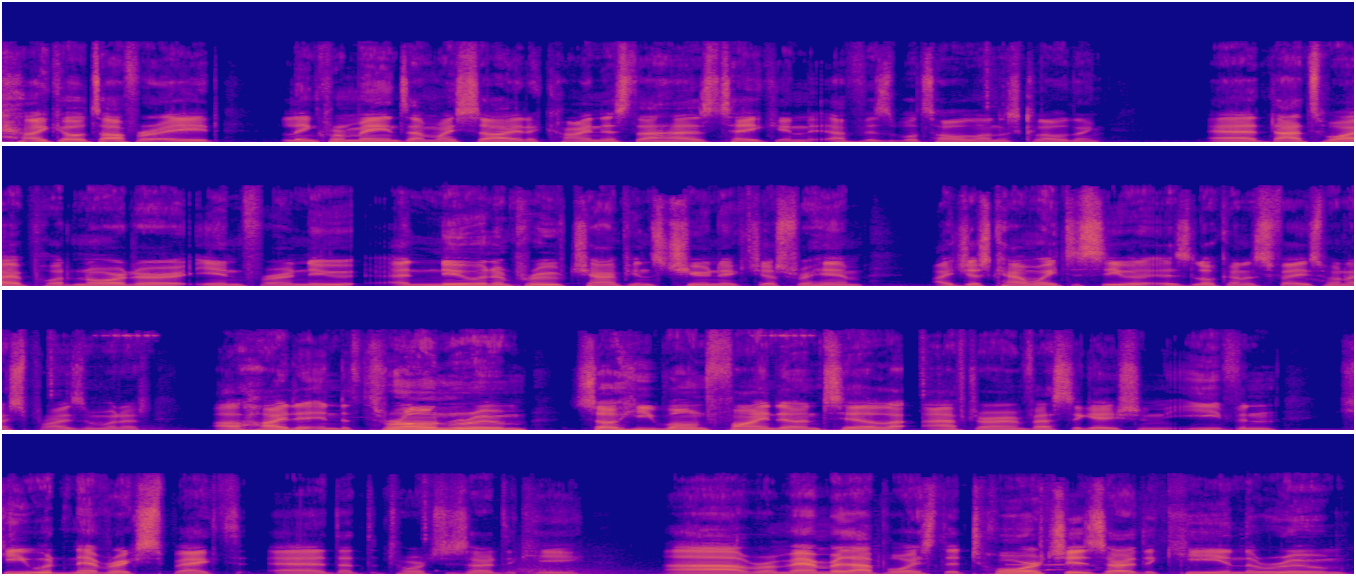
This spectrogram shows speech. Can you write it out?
I go to offer aid. Link remains at my side, a kindness that has taken a visible toll on his clothing. Uh, that's why I put an order in for a new, a new and improved champion's tunic just for him. I just can't wait to see his look on his face when I surprise him with it. I'll hide it in the throne room so he won't find it until after our investigation. Even he would never expect uh, that the torches are the key. Ah, remember that, boys. The torches are the key in the room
